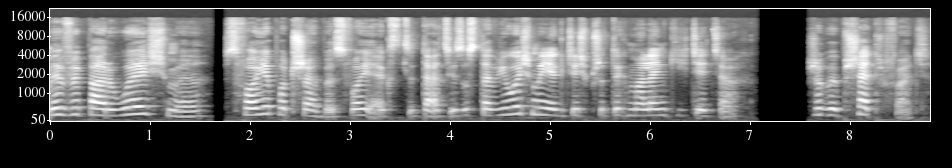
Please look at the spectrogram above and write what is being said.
my wyparłyśmy swoje potrzeby, swoje ekscytacje, zostawiłyśmy je gdzieś przy tych maleńkich dzieciach, żeby przetrwać.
